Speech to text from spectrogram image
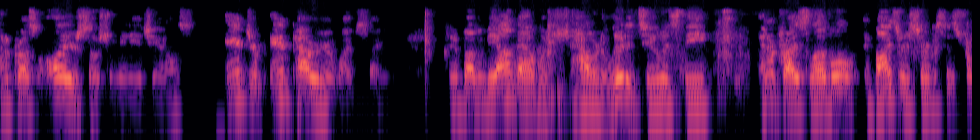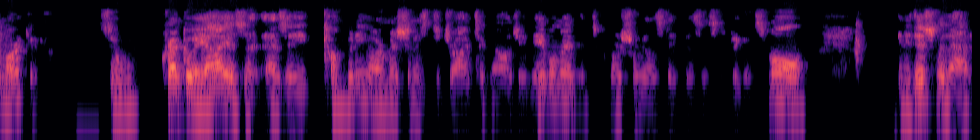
out across all your social media channels and your and power your website And above and beyond that, which Howard alluded to, is the enterprise level advisory services for marketing. So Creco AI as a, as a company, our mission is to drive technology enablement into commercial real estate businesses, big and small. In addition to that,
